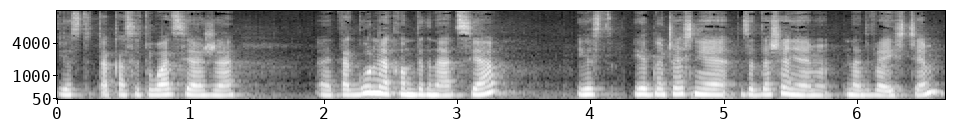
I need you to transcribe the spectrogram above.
jest taka sytuacja, że ta górna kondygnacja jest jednocześnie zadaszeniem nad wejściem,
